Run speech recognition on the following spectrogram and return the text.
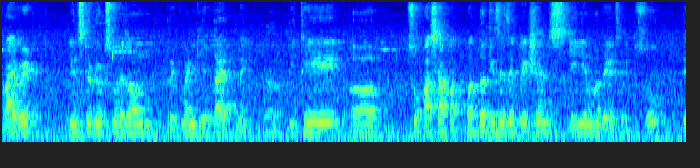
प्रायव्हेट इन्स्टिट्यूट्समध्ये जाऊन ट्रीटमेंट घेता येत नाही. तिथे सो अशा पद्धतीचे जे पेशंट्स के ई एममध्ये यायचे सो ते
